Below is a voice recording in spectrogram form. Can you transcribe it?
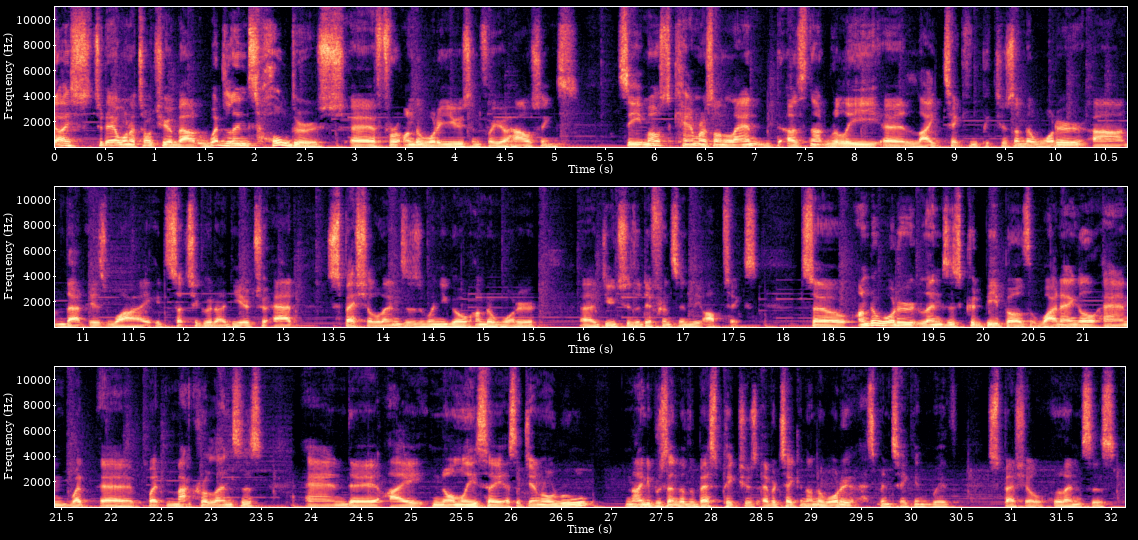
guys, today I want to talk to you about wet lens holders uh, for underwater use and for your housings. See, most cameras on land does not really uh, like taking pictures underwater. Um, that is why it's such a good idea to add special lenses when you go underwater uh, due to the difference in the optics. So underwater lenses could be both wide angle and wet, uh, wet macro lenses. And uh, I normally say as a general rule, 90% of the best pictures ever taken underwater has been taken with special lenses.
